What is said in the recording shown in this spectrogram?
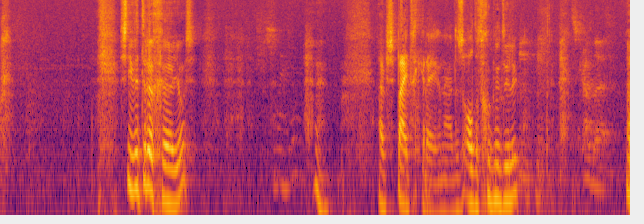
Is die weer terug, uh, Jos? Hij heeft spijt gekregen. Nou, dat is altijd goed natuurlijk.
